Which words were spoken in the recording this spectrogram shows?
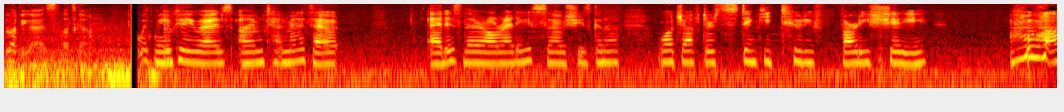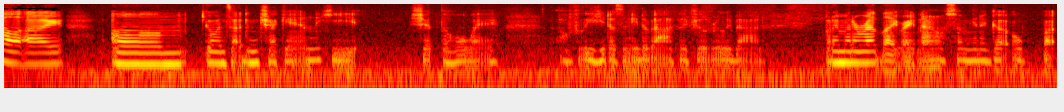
love you guys, let's go. With me. Okay, you guys, I'm 10 minutes out. Ed is there already, so she's gonna watch after stinky tooty farty shitty while I um, go inside and check in. He shit the whole way. Hopefully he doesn't need a bath. I feel really bad. But I'm at a red light right now, so I'm gonna go. But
